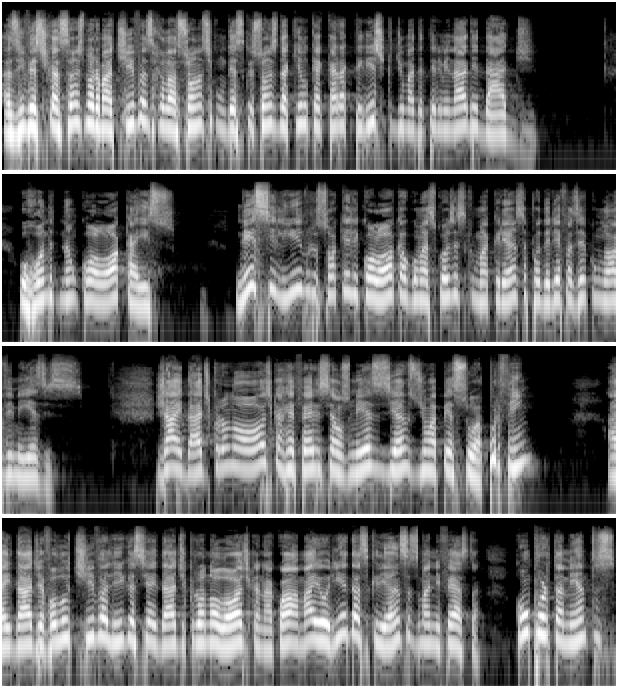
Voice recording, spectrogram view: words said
As investigações normativas relacionam-se com descrições daquilo que é característico de uma determinada idade. O Honneth não coloca isso. Nesse livro, só que ele coloca algumas coisas que uma criança poderia fazer com nove meses. Já a idade cronológica refere-se aos meses e anos de uma pessoa. Por fim, a idade evolutiva liga-se à idade cronológica, na qual a maioria das crianças manifesta comportamentos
